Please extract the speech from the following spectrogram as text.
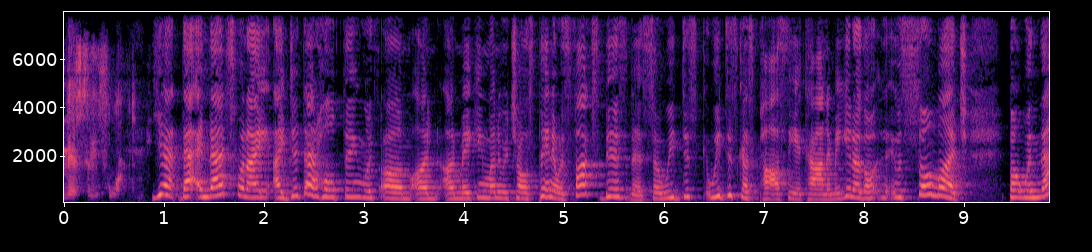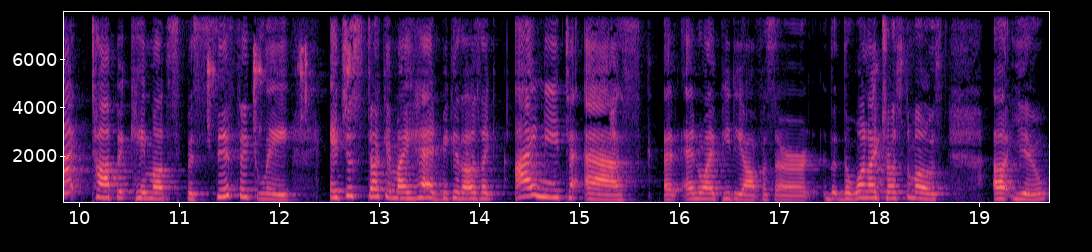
misinformed. Yeah, that and that's when I, I did that whole thing with um on, on making money with Charles Payne. It was Fox Business, so we dis- we discussed policy, economy. You know, the, it was so much. But when that topic came up specifically, it just stuck in my head because I was like, I need to ask an NYPD officer, the, the one I trust the most, uh, you.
